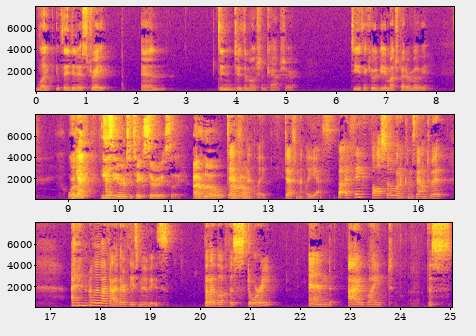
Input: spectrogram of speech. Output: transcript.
like if they did it straight and didn't do the motion capture, do you think it would be a much better movie? Or Yeah, like I- easier to take seriously? I don't know. I don't know. Definitely. Definitely, yes. But I think also when it comes down to it, I didn't really like either of these movies. But I love the story and I liked this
